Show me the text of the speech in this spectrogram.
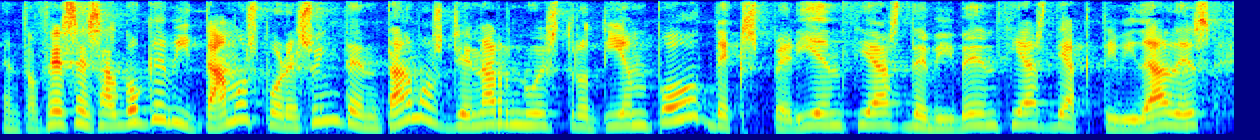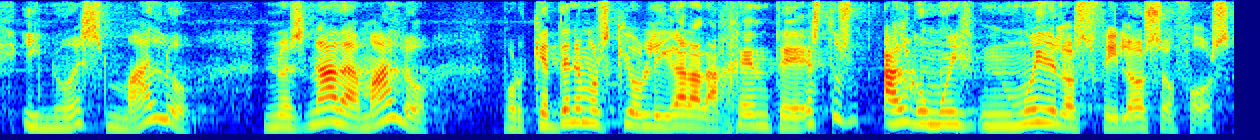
Entonces es algo que evitamos, por eso intentamos llenar nuestro tiempo de experiencias, de vivencias, de actividades, y no es malo, no es nada malo. ¿Por qué tenemos que obligar a la gente? Esto es algo muy, muy de los filósofos.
